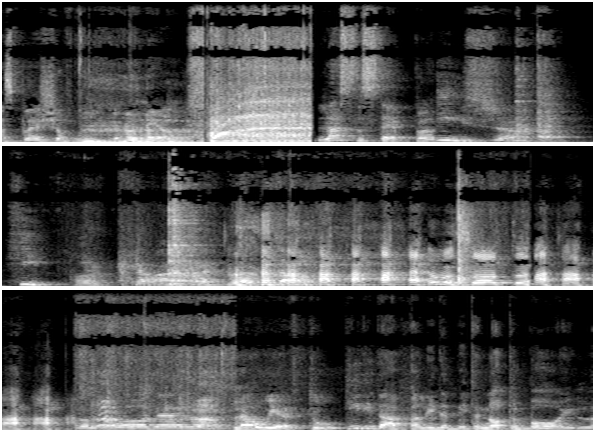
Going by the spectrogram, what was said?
A splash of milk, real. Last step is heat. Porca vacca, I was hot. the water. Now we have to heat it up a little bit, not boil.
